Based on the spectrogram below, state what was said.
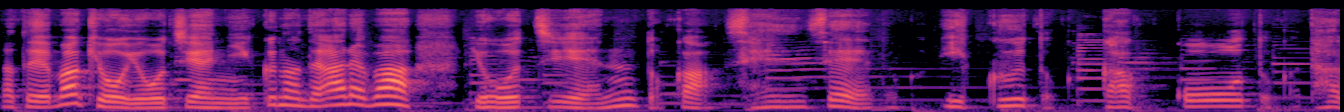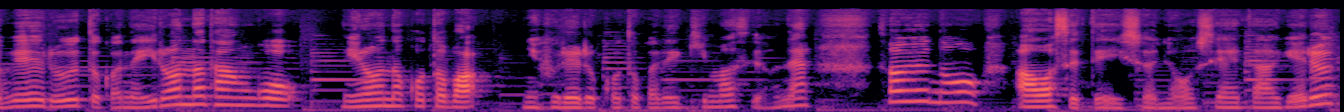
例えば今日幼稚園に行くのであれば幼稚園とか先生とか行くとか学校とか食べるとかねいろんな単語いろんな言葉に触れることができますよね。そういうのを合わせて一緒に教えてあげる。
